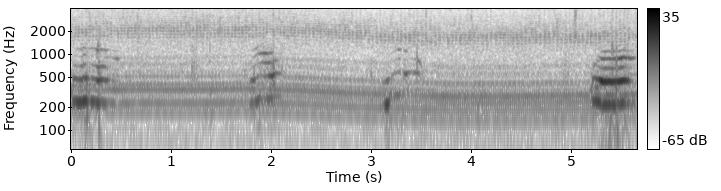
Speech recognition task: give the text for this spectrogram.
No, no, no. Whoa.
